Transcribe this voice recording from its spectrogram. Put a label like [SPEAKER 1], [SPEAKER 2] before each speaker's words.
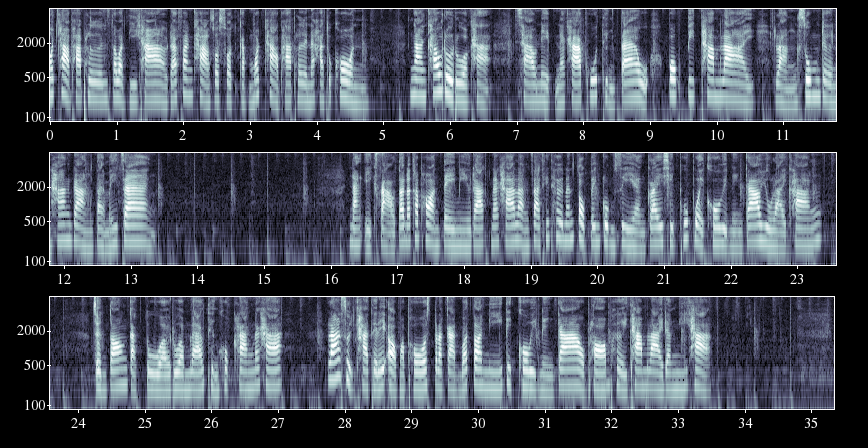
[SPEAKER 1] มดข่าวพาเพลิน สวัสดีค่ะ รับฟังข่าวสดๆ กับมดข่าวพาเพลินนะคะทุกคน งานเข้ารัวๆค่ะ ชาวเน็ตนะคะ พูดถึงแต้ว ปกปิดไทม์ไลน์หลังซุ่มเดินห้างดังแต่ไม่แจ้ง นางเอกสาวต้นนัทพรเตมีรักนะคะ หลังจากที่เธอนั้นตกเป็นกลุ่มเสี่ยง ใกล้ชิดผู้ป่วยโควิด -19 อยู่หลายครั้ง จนต้องกักตัวรวมแล้วถึง 6 ครั้งนะคะ ล่าสุดค่ะเธอได้ออกมาโพสต์ประกาศว่าตอนนี้ติดโควิด -19 พร้อมเผยไทม์ไลน์ดังนี้ค่ะ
